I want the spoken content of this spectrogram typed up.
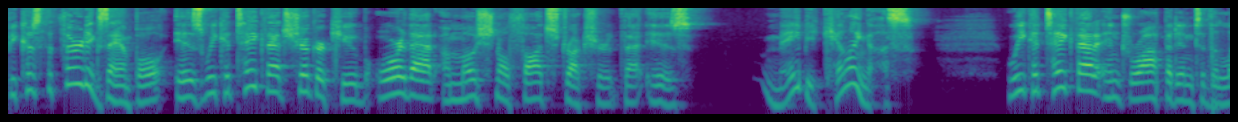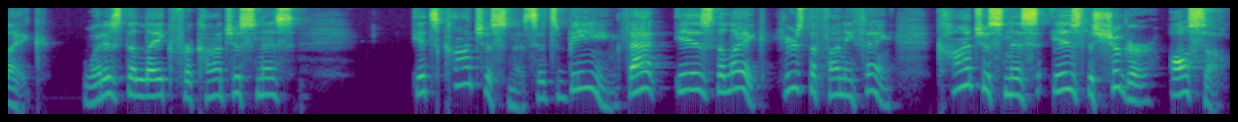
Because the third example is we could take that sugar cube or that emotional thought structure that is maybe killing us. We could take that and drop it into the lake. What is the lake for consciousness? It's consciousness, it's being. That is the lake. Here's the funny thing consciousness is the sugar also.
